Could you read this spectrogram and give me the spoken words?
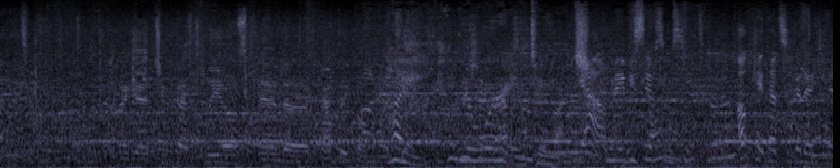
I get two Castellios and a cafe con leche. Honey, you're worrying too much. Yeah, maybe save some seats for them? Okay, that's a good idea.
